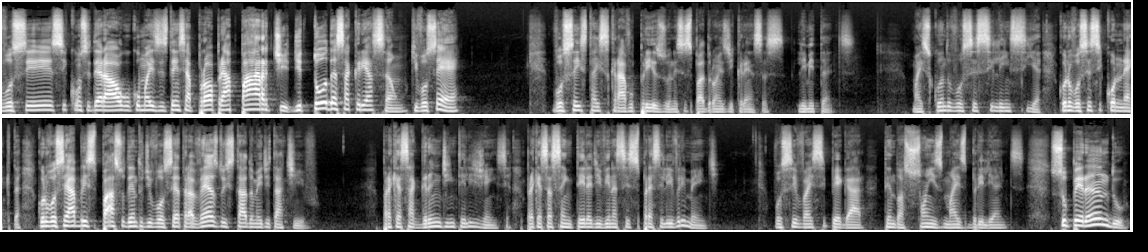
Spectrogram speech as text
você se considera algo com uma existência própria à parte de toda essa criação que você é, você está escravo preso nesses padrões de crenças limitantes. Mas quando você silencia, quando você se conecta, quando você abre espaço dentro de você através do estado meditativo, para que essa grande inteligência, para que essa centelha divina se expresse livremente. Você vai se pegar tendo ações mais brilhantes, superando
